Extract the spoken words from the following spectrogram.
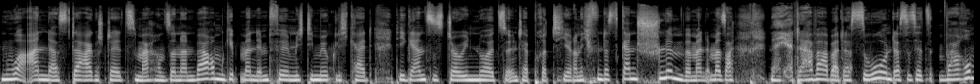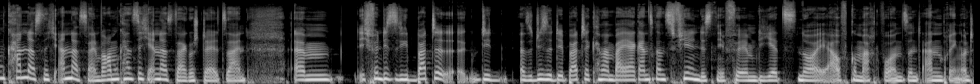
nur anders dargestellt zu machen, sondern warum gibt man dem Film nicht die Möglichkeit, die ganze Story neu zu interpretieren? Ich finde das ganz schlimm, wenn man immer sagt, naja, da war aber das so und das ist jetzt, warum kann das nicht anders sein? Warum kann es nicht anders dargestellt sein? Ähm, ich finde diese Debatte, die, also diese Debatte kann man bei ja ganz, ganz vielen Disney-Filmen, die jetzt neu aufgemacht worden sind, anbringen. Und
